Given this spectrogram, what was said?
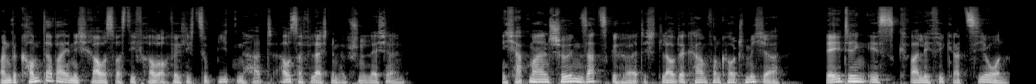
Man bekommt dabei nicht raus, was die Frau auch wirklich zu bieten hat, außer vielleicht einem hübschen Lächeln. Ich habe mal einen schönen Satz gehört, ich glaube, der kam von Coach Micha. Dating ist Qualifikation.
